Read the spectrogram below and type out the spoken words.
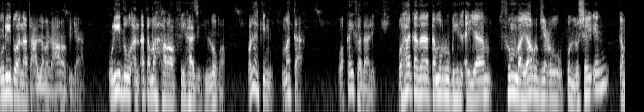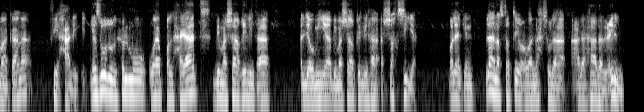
أريد أن أتعلم العربية. أريد أن أتمهر في هذه اللغة. ولكن متى؟ وكيف ذلك؟ وهكذا تمر به الأيام ثم يرجع كل شيء كما كان في حاله. يزول الحلم ويبقى الحياة بمشاغلها اليومية بمشاغلها الشخصية. ولكن لا نستطيع أن نحصل على هذا العلم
